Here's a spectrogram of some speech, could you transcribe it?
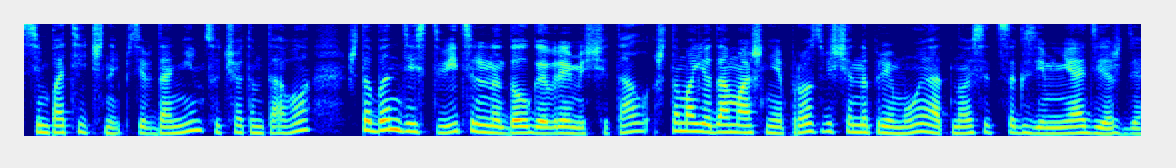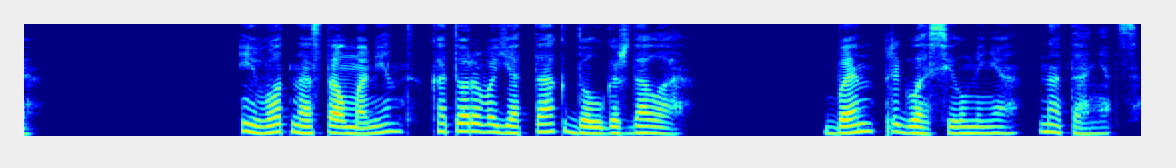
Симпатичный псевдоним с учетом того, что Бен действительно долгое время считал, что мое домашнее прозвище напрямую относится к зимней одежде. И вот настал момент, которого я так долго ждала. Бен пригласил меня на танец.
